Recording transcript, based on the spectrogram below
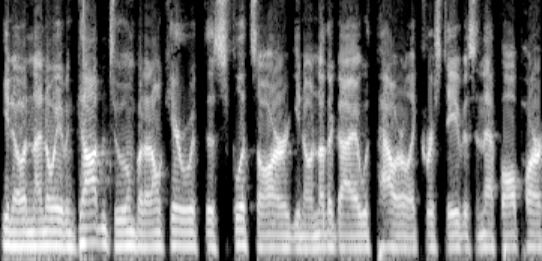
you know, and I know we haven't gotten to him, but I don't care what the splits are. You know, another guy with power like Chris Davis in that ballpark.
